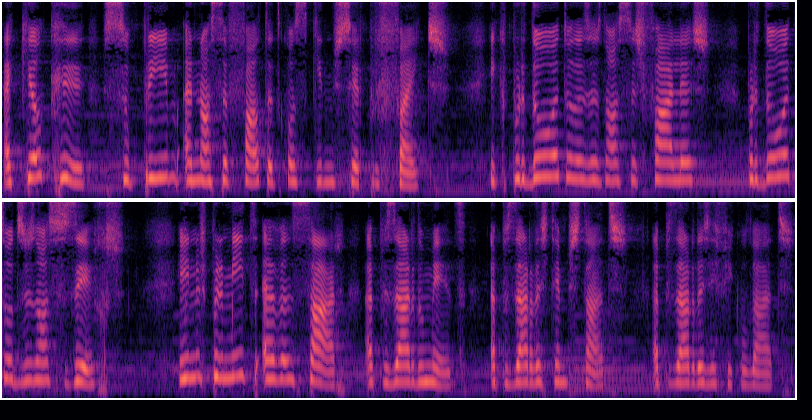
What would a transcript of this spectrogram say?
Aquele que suprime a nossa falta de conseguirmos ser perfeitos e que perdoa todas as nossas falhas, perdoa todos os nossos erros e nos permite avançar apesar do medo, apesar das tempestades, apesar das dificuldades.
